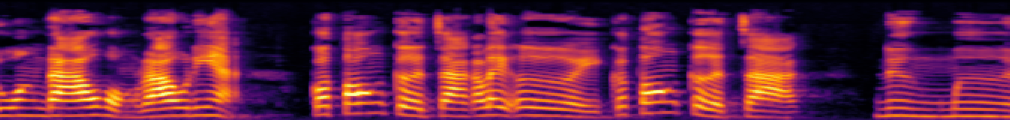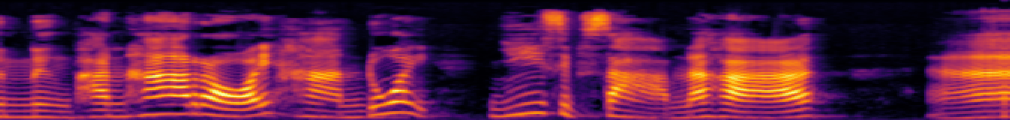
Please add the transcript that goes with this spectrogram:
ดวงดาวของเราเนี่ย ก็ต้องเกิดจากอะไรเอ่ย ก็ต้องเกิดจาก 11,500 หารด้วย 23 นะคะอ่า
